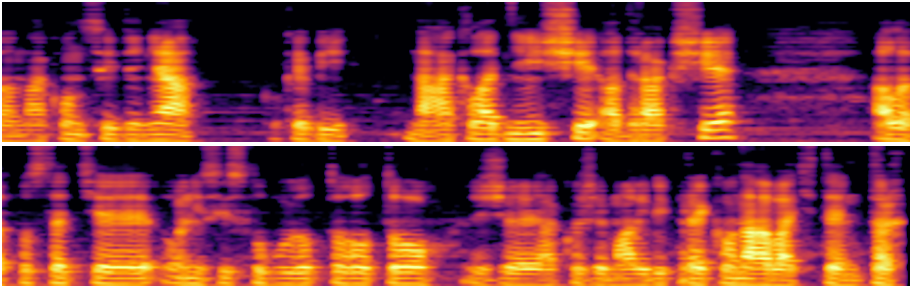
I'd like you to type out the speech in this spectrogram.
na konci dňa ako keby nákladnejšie a drahšie, ale v podstate oni si slúbujú od tohoto, že akože mali by prekonávať ten trh.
